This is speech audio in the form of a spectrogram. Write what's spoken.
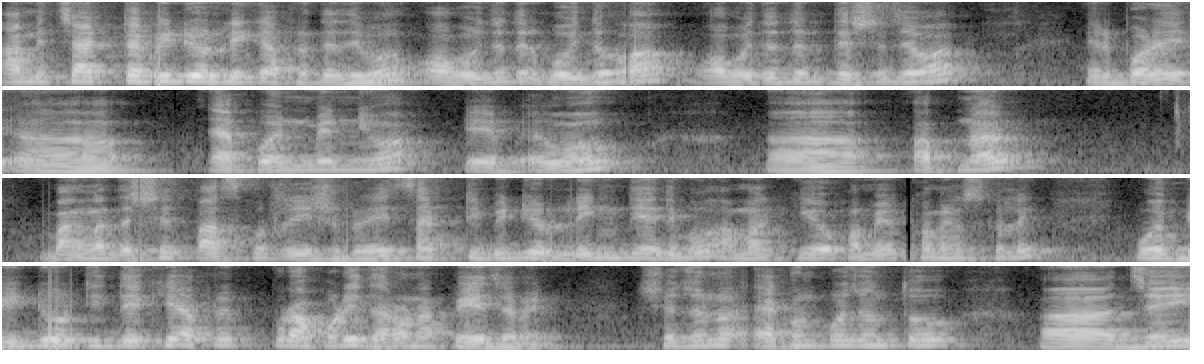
আমি চারটা ভিডিওর লিঙ্ক আপনাদের দেবো। অবৈধদের বৈধ হওয়া, অবৈধদের দেশে যাওয়া, এরপরে অ্যাপয়েন্টমেন্ট নেওয়া এবং আপনার বাংলাদেশের পাসপোর্ট রেজিস্টার করে। এই চারটি ভিডিওর লিঙ্ক দিয়ে দিব। আমাকে কেউ কমেন্টস করলে ওই ভিডিওটি দেখে আপনি পুরোপুরি ধারণা পেয়ে যাবেন। সেজন্য এখন পর্যন্ত যেই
